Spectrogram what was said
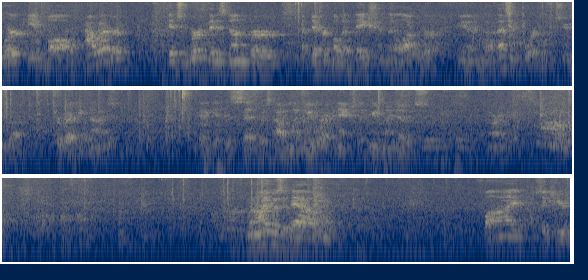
work involved. However, it's work that is done for a different motivation than a lot of work. And uh, that's important to, uh, to recognize. I've gotta get this set where it's out of my view where I can actually read my notes. All right. When I was about five, six years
